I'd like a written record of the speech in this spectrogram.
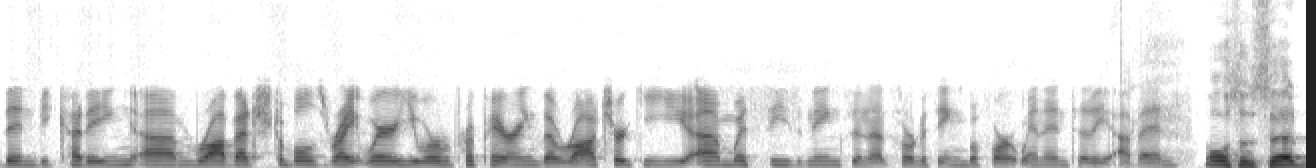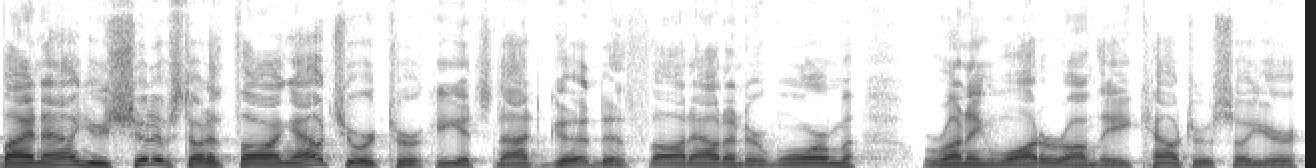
then be cutting um, raw vegetables right where you were preparing the raw turkey um, with seasonings and that sort of thing before it went into the oven. Olson said by now you should have started thawing out your turkey. It's not good to thaw it out under warm running water on the counter so you're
